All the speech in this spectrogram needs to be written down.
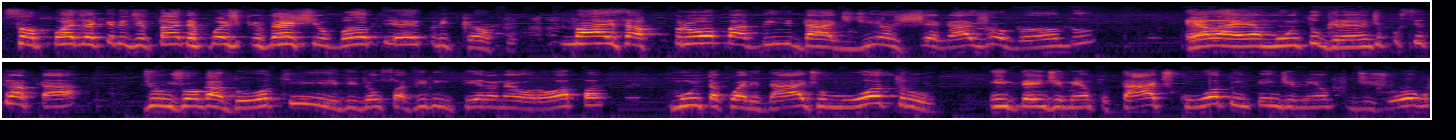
Só pode acreditar depois que veste o manto e entra em campo mas a probabilidade de chegar jogando ela é muito grande por se tratar de um jogador que viveu sua vida inteira na Europa, muita qualidade, um outro entendimento tático, um outro entendimento de jogo,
